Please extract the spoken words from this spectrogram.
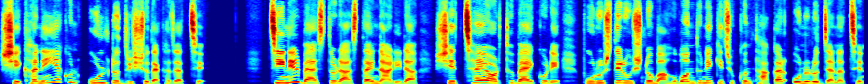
সেখানেই এখন উল্টো দৃশ্য দেখা যাচ্ছে। চীনের ব্যস্ত রাস্তায় নারীরা স্বেচ্ছায় অর্থ ব্যয় করে পুরুষদের উষ্ণ বাহুবন্ধনে কিছুক্ষণ থাকার অনুরোধ জানাচ্ছেন।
